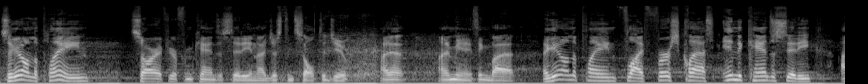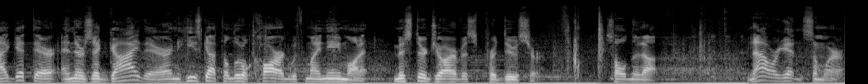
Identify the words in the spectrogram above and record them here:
So I get on the plane. Sorry if you're from Kansas City and I just insulted you. I didn't, I didn't mean anything by it. I get on the plane, fly first class into Kansas City. I get there, and there's a guy there, and he's got the little card with my name on it Mr. Jarvis, producer. He's holding it up. Now we're getting somewhere.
